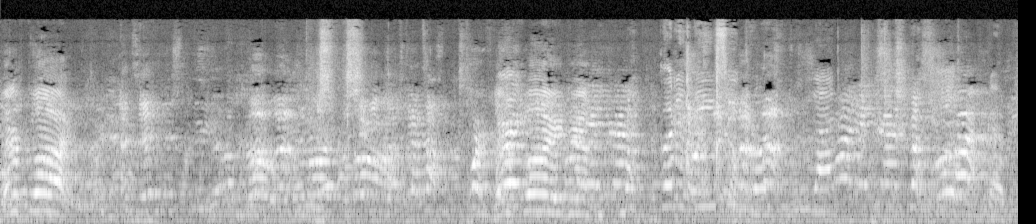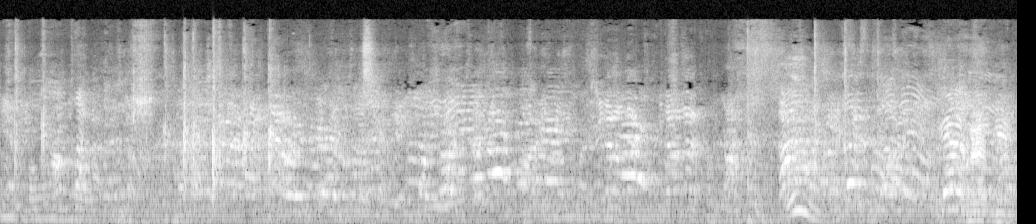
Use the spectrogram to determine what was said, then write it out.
Let her fly. That's it. Let her fly, Adrian. Go to easy. Ooh. Got.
